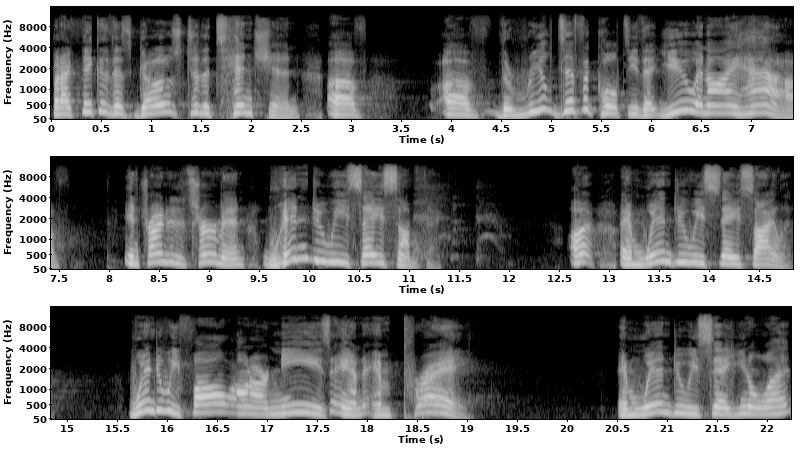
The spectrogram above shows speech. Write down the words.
But I think that this goes to the tension of, of the real difficulty that you and I have in trying to determine when do we say something? Uh, and when do we stay silent? When do we fall on our knees and, and pray? And when do we say, you know what?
